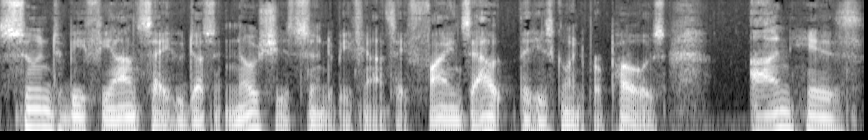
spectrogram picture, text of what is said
soon to be fiance, who doesn't know she's soon to be fiance, finds out that he's going to propose on his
